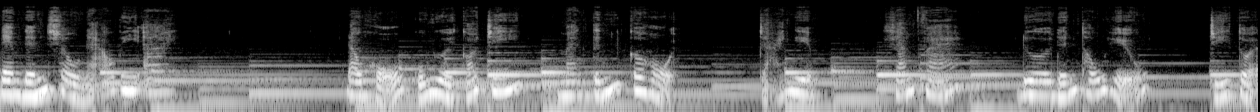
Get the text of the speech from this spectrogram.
đem đến sầu não bi ai. Đau khổ của người có trí mang tính cơ hội, trải nghiệm, khám phá đưa đến thấu hiểu trí tuệ.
